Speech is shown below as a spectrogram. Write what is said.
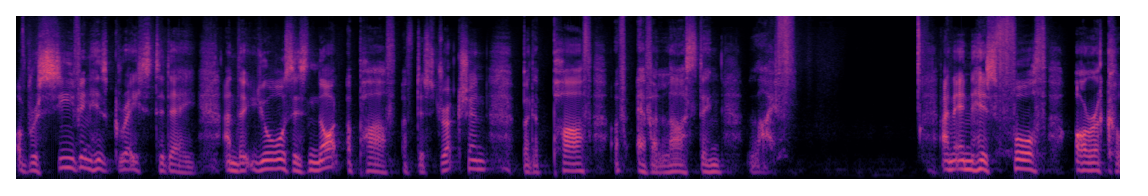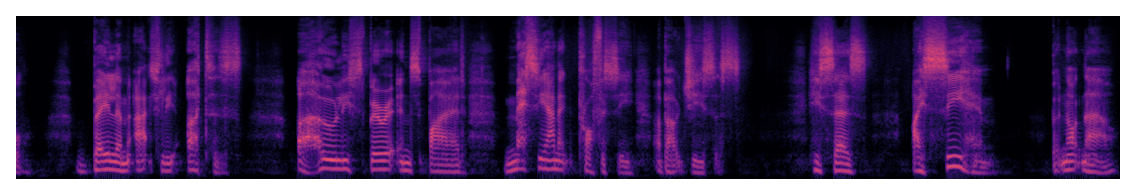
of receiving His grace today, and that yours is not a path of destruction, but a path of everlasting life. And in his fourth oracle, Balaam actually utters a Holy Spirit inspired messianic prophecy about Jesus. He says, I see him, but not now.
